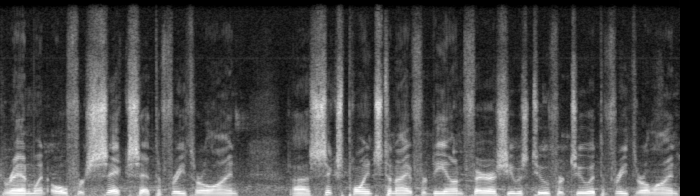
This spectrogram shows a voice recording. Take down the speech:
Duran went 0 for 6 at the free throw line. Uh, six points tonight for Dion Ferris. She was two for two at the free throw line.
